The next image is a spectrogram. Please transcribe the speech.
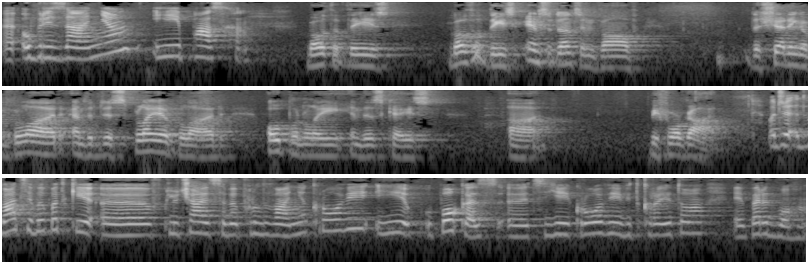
Е, Обрізання і Пасха. Both of these, both of these incidents involve the shedding of blood and the display of blood openly, in this case, uh, before God. Отже, два ці випадки е, включають в себе проливання крові і показ е, цієї крові відкрито е, перед Богом.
